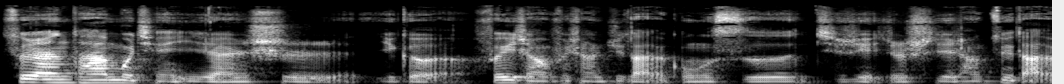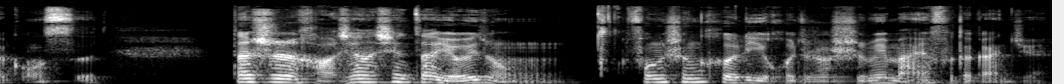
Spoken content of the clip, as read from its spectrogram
虽然它目前依然是一个非常非常巨大的公司，其实也就是世界上最大的公司。但是好像现在有一种风声鹤唳或者说十面埋伏的感觉，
